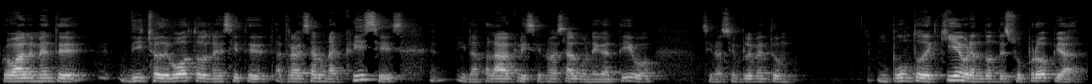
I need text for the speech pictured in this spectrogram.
probablemente dicho devoto necesite atravesar una crisis, y la palabra crisis no es algo negativo, sino simplemente un, un punto de quiebra en donde su propia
